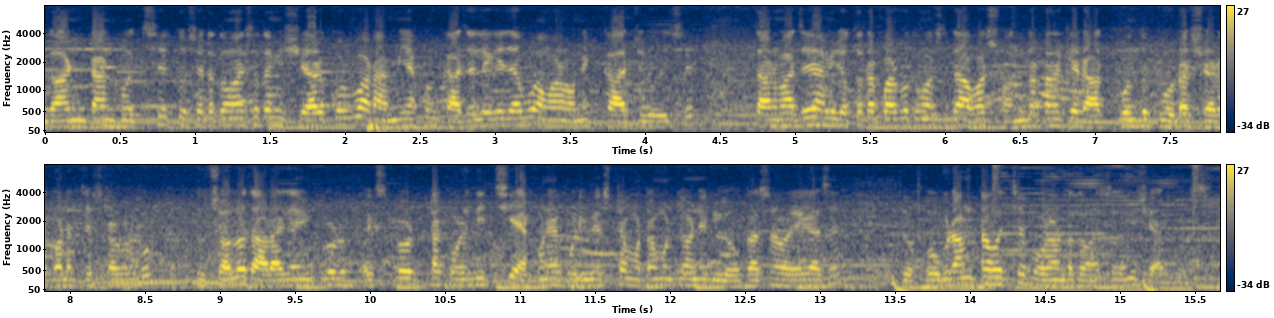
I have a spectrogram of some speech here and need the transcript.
গান টান হচ্ছে। তো সেটা তোমার সাথে আমি শেয়ার করব। আর আমি এখন কাজে লেগে যাব। আমার অনেক কাজ রয়েছে। তার মাঝে আমি যতটা পারব তোমার সাথে আবার সন্ধ্যাটা থেকে রাত পর্যন্ত পুরোটা শেয়ার করার চেষ্টা করব। তো চলো, তার আগে আমি পুরো এক্সপ্লোরটা করে দিচ্ছি। এখনের পরিবেশটা মোটামুটি অনেক লোক আসা হয়ে গেছে। তো প্রোগ্রামটা হচ্ছে প্রোগ্রামটা তোমার সাথে আমি শেয়ার করছি।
